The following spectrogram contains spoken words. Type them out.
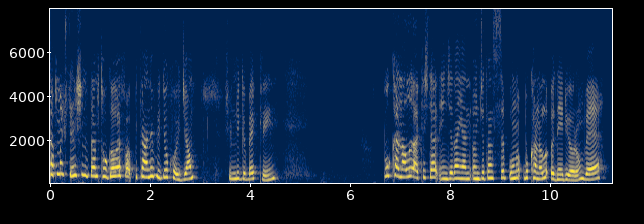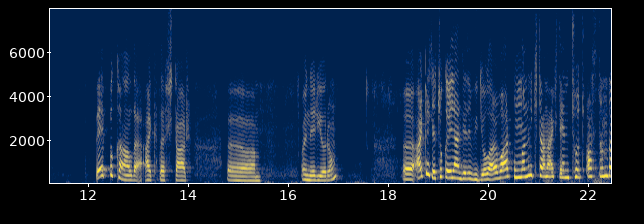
yapmak istedim. Şimdi ben Toga Life'a bir tane video koyacağım. Şimdi bekleyin. Bu kanalı arkadaşlar inceden yani önceden size bunu bu kanalı öneriyorum ve ve bu kanalda arkadaşlar e, öneriyorum. E, arkadaşlar çok eğlenceli videolar var. Bunların iki tane arkadaşlar çocuk aslında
